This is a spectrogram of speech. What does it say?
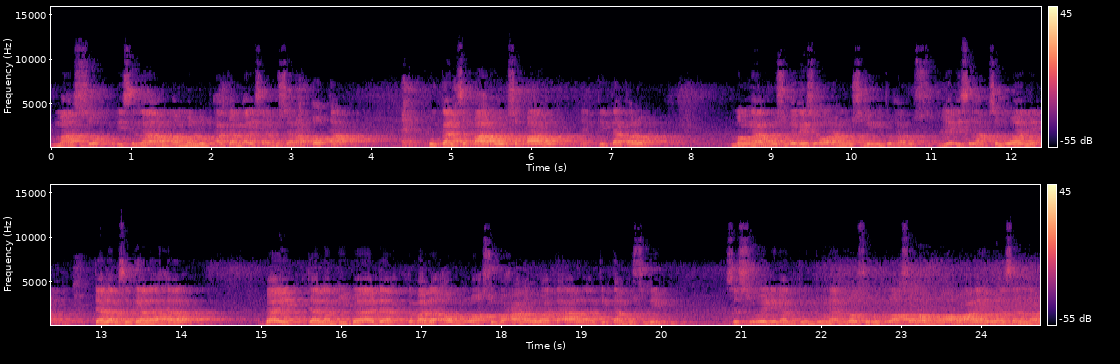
masuk Islam, memeluk agama Islam secara total, bukan separuh-separuh. Ya, kita kalau mengaku sebagai seorang Muslim itu harus ya Islam semuanya. Dalam segala hal, baik dalam ibadah kepada Allah Subhanahu Wa Taala kita Muslim sesuai dengan tuntunan Rasulullah Sallallahu Alaihi Wasallam,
